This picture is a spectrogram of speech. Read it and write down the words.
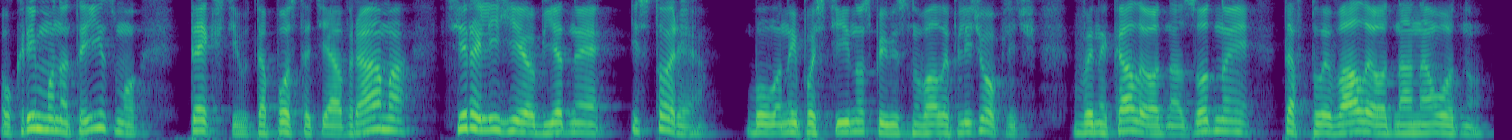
Окрім монотеїзму, текстів та постаті Авраама, ці релігії об'єднує історія, бо вони постійно співіснували пліч опліч, виникали одна з одної та впливали одна на одну.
